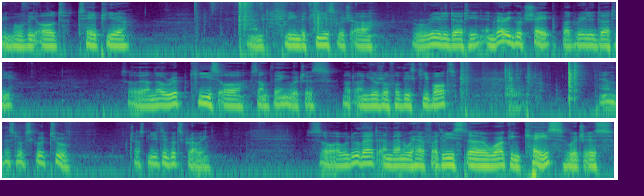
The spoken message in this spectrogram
Remove the old tape here and clean the keys which are really dirty, in very good shape but really dirty. So there are no ripped keys or something, which is not unusual for these keyboards. And this looks good too. Just needs a good scrubbing. So I will do that and then we have at least a working case which is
